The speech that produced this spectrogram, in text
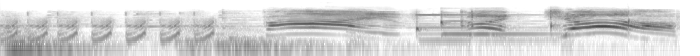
Five! Good job!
